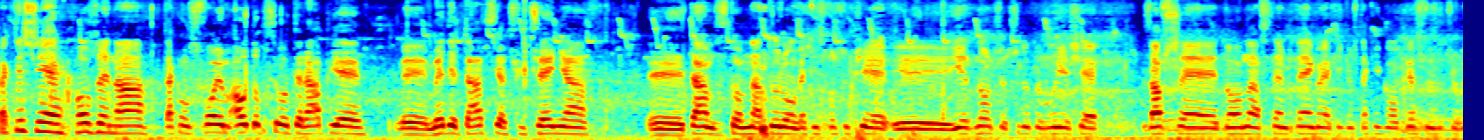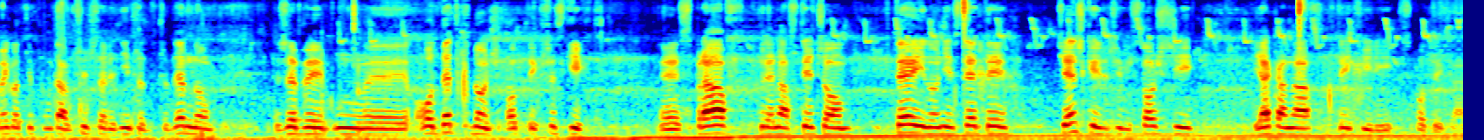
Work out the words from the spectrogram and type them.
praktycznie chodzę na taką swoją autopsychoterapię, e, medytacja, ćwiczenia. e, Tam z tą naturą w jakiś sposób się e, jednoczę, przygotowuję się zawsze do następnego jakiegoś takiego okresu życiowego, typu tam 3-4 dni przed, przede mną, żeby mm, e, odetchnąć od tych wszystkich e, spraw, które nas tyczą w tej, no niestety, ciężkiej rzeczywistości, jaka nas w tej chwili spotyka.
